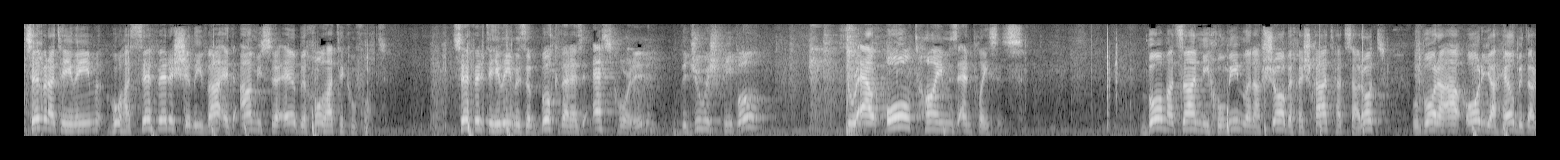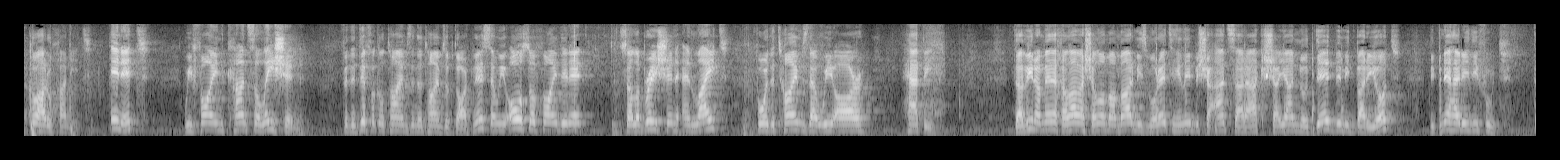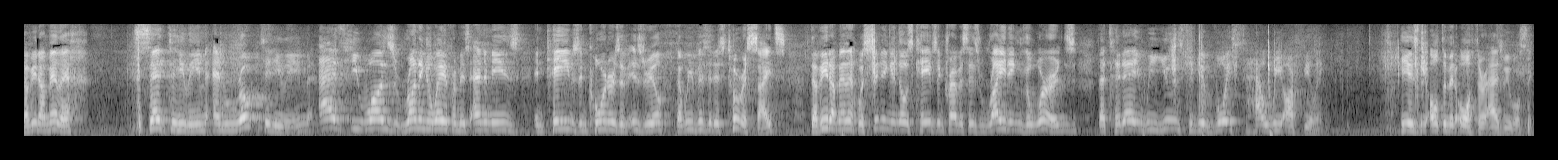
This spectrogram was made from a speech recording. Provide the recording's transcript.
Sefer HaTehillim hu ha-sefer sheliva et Am Yisrael b'chol ha-tekufot. Sefer Tehillim is a book that has escorted the Jewish people throughout all times and places. Bo matzah nichumim lenafsho becheshchat hatzarot or yahel b'darko haruchanit. In it, we find consolation for the difficult times and the times of darkness, and we also find in it celebration and light for the times that we are happy. דוד המלך עליו השלום אמר מזמורי תהילים בשעת צרה כשהיה נודד במדבריות מפני הרדיפות. David HaMelech said Tehillim and wrote Tehillim as he was running away from his enemies in caves and corners of Israel that we visit as tourist sites. David HaMelech was sitting in those caves and crevices writing the words that today we use to give voice to how we are feeling. He is the ultimate author, as we will see.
